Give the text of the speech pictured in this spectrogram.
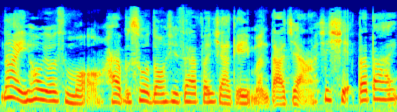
那以后有什么还不错的东西再分享给你们大家。谢谢，拜拜。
